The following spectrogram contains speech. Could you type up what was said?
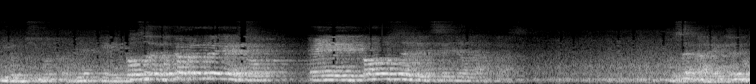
Y los chicos también. Entonces, después que aprenden eso, entonces le enseñan las clases. Entonces la gente no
